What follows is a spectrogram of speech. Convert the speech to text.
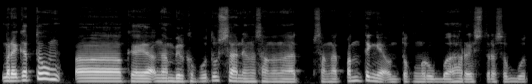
mereka tuh uh, kayak ngambil keputusan yang sangat sangat penting ya untuk merubah race tersebut.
